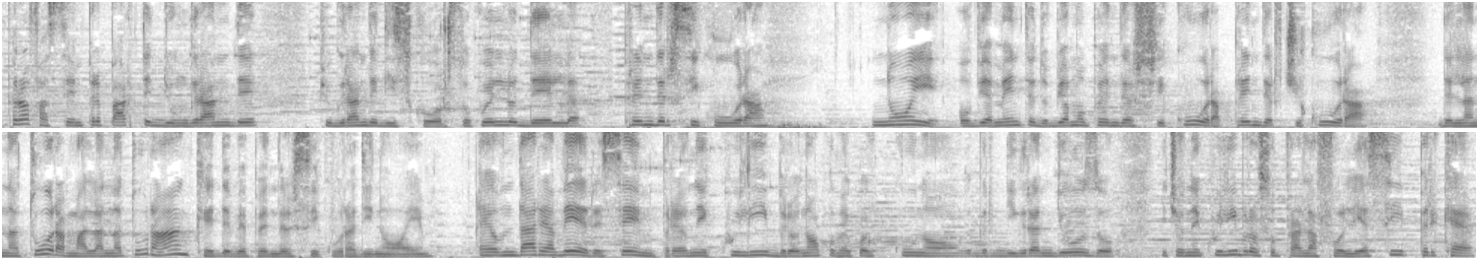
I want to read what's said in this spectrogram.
Però fa sempre parte di un grande, più grande discorso, quello del prendersi cura, noi ovviamente dobbiamo prendersi cura, prenderci cura della natura, ma la natura anche deve prendersi cura di noi. È un dare avere sempre, un equilibrio, no? come qualcuno di grandioso dice un equilibrio sopra la follia. Sì, perché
